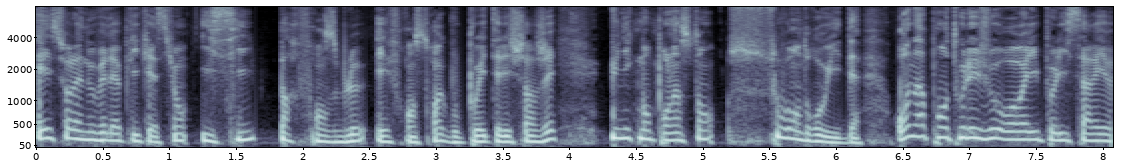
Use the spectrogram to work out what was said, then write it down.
et sur la nouvelle application ici par France Bleu et France 3 que vous pouvez télécharger uniquement pour l'instant sous Android. On apprend tous les jours, Aurélie Police arrive.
